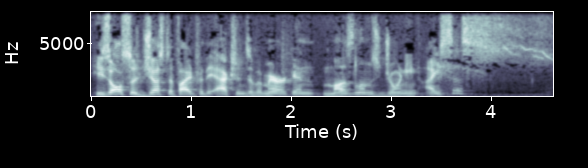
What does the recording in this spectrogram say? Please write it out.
He's also justified for the actions of American Muslims joining ISIS.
